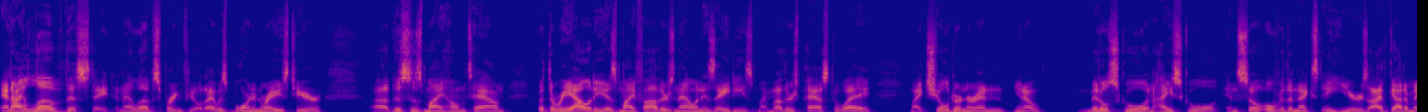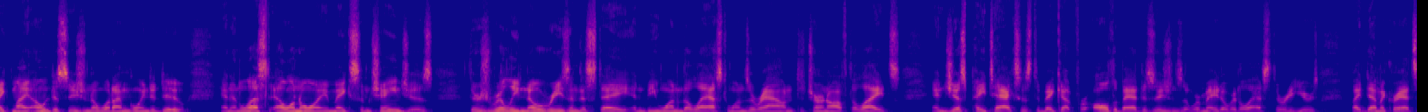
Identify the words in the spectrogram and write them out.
And I love this state and I love Springfield. I was born and raised here. Uh, this is my hometown. But the reality is, my father's now in his 80s. My mother's passed away. My children are in, you know, middle school and high school. And so over the next eight years, I've got to make my own decision on what I'm going to do. And unless Illinois makes some changes, there's really no reason to stay and be one of the last ones around to turn off the lights and just pay taxes to make up for all the bad decisions that were made over the last 30 years by Democrats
